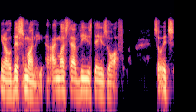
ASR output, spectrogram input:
you know, this money. I must have these days off. So it's,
